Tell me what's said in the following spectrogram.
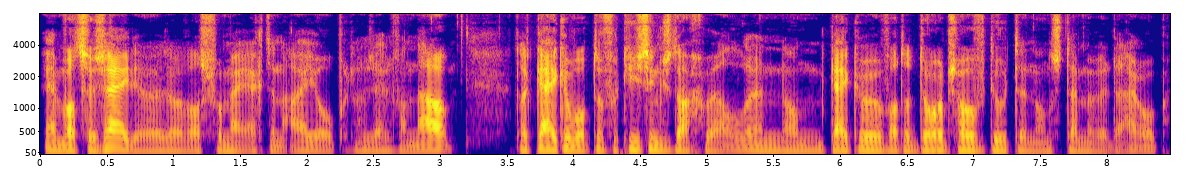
En wat ze zeiden, dat was voor mij echt een eye-opener. Ze zeiden van, nou, dat kijken we op de verkiezingsdag wel. En dan kijken we wat het dorpshoofd doet en dan stemmen we daarop.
